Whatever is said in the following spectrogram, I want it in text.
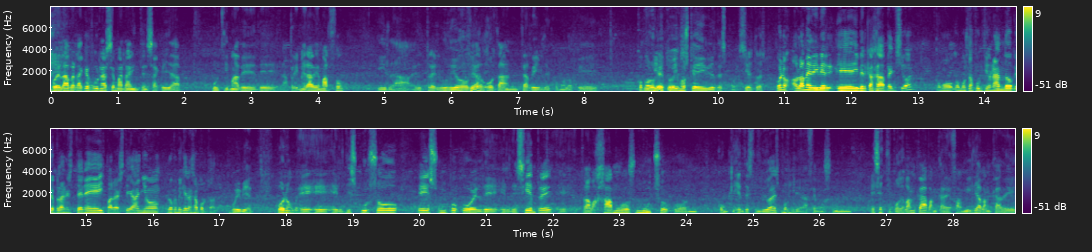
Pues la verdad que fue una semana intensa aquella última de, de la primera de marzo y la- el preludio de algo tan terrible como lo que como lo que tuvimos es. que vivir después. Cierto es. Bueno, háblame de Iber- eh, Ibercaja Pensión, cómo, cómo está funcionando, qué planes tenéis para este año, lo que me quieras aportar. Muy bien. Bueno, eh, eh, el discurso es un poco el de, el de siempre. Eh, trabajamos mucho con, con clientes individuales porque hacemos un- ese tipo de banca, banca de familia, banca de,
